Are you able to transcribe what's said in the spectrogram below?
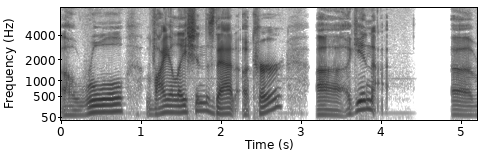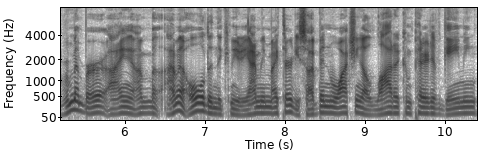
uh, rule violations that occur. Uh, again, uh, remember, I, am I'm, I'm old in the community. I'm in my 30s, so I've been watching a lot of competitive gaming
